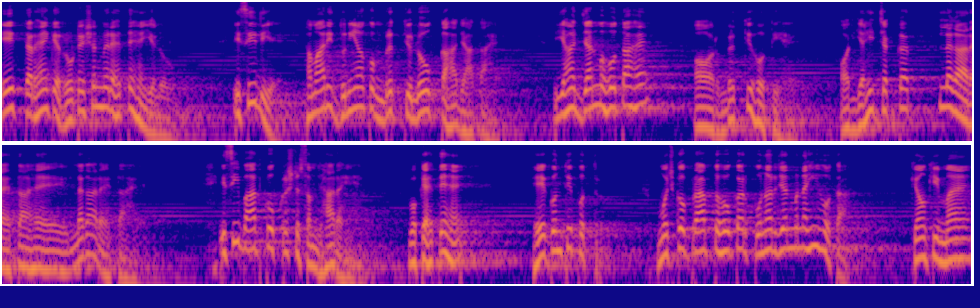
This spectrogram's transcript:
एक तरह के रोटेशन में रहते हैं ये लोग। इसीलिए हमारी दुनिया को मृत्यु लोक कहा जाता है। यहाँ जन्म होता है और मृत्यु होती है। और यही चक्कर लगा रहता है, लगा रहता है। इसी बात को कृष्ण समझा रहे हैं। वो कहते हैं, हे कुंती पुत्र, मुझको प्राप्त होकर पुनर्जन्म नहीं होता, क्योंकि मैं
